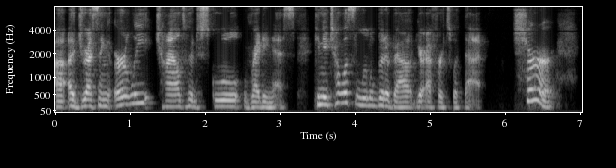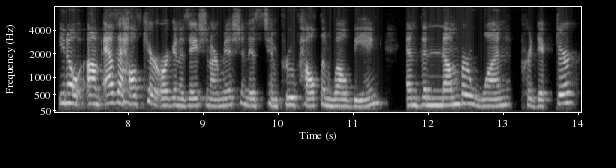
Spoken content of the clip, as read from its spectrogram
uh, addressing early childhood school readiness. Can you tell us a little bit about your efforts with that? Sure. You know, um, as a healthcare organization, our mission is to improve health and well being. And the number one predictor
